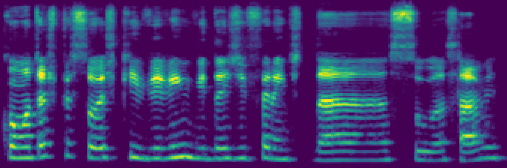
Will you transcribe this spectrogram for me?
com outras pessoas que vivem vidas diferentes da sua, sabe?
